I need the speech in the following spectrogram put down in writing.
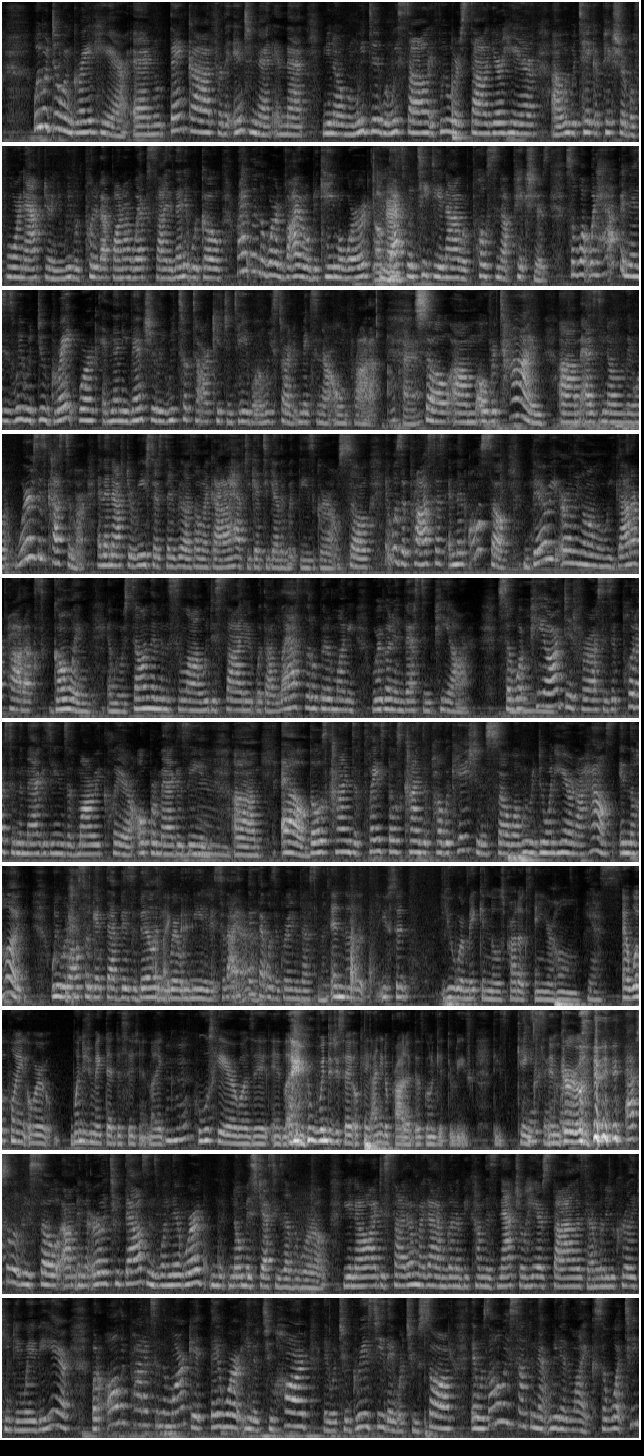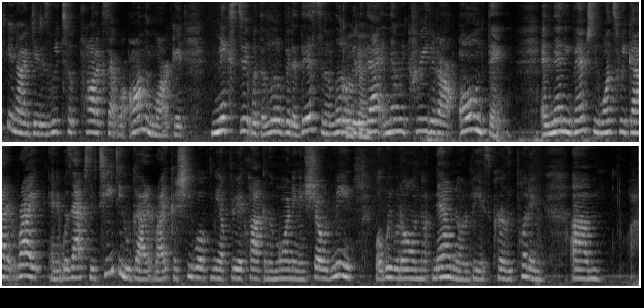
We were doing great hair and thank god for the internet in that you know when we did when we style if we were to style your hair uh, we would take a picture before and after and we would put it up on our website and then it would go right when the word viral became a word Okay. that's when titi and i were posting up pictures so what would happen is is we would do great work and then eventually we took to our kitchen table and we started mixing our own product Okay. so um, over time, um, as you know, they were, where's this customer? And then after research, they realized, oh my God, I have to get together with these girls. So it was a process. And then also, very early on, when we got our products going and we were selling them in the salon, we decided with our last little bit of money, we're going to invest in PR. So what PR did for us is it put us in the magazines of Marie Claire, Oprah Magazine, um, Elle, those kinds of place, those kinds of publications. So what we were doing here in our house in the hood, we would also get that visibility like where we needed it. So that, I think that was a great investment. And the, you said you were making those products in your home. Yes. At what point or when did you make that decision? Like, Mm-hmm. whose hair was it? And like, when did you say, okay, I need a product that's going to get through these these kinks, Kinks and and curls? Absolutely. So, um, in the early 2000s, when there were n- no Miss Jessies of the world, you know, I decided, oh my God, I'm going to become this natural hairstylist and I'm going to do curly, kinky, wavy hair. But all the products in the market, they were either too hard, they were too greasy, they were too soft. There was always something that we didn't like. So, what Titi and I did is we took products that were on the market, mixed it with a little bit of this and a little bit of that, and then we created our own thing. And then eventually, once we got it right, and it was actually Titi who got it right because she woke me up three o'clock in the morning and showed me what we would all know, now know to be as curly pudding. Um,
